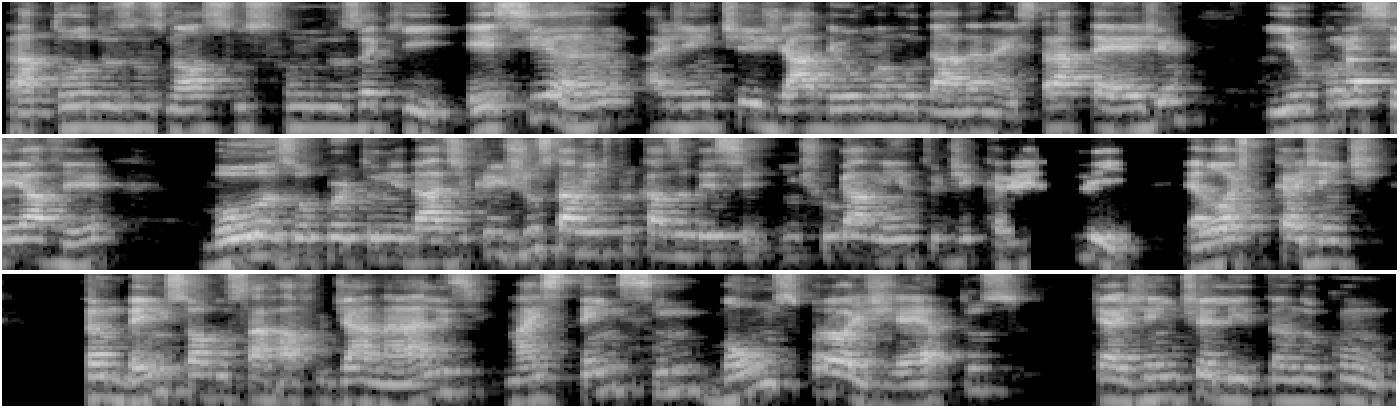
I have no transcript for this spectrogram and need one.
para todos os nossos fundos aqui. Esse ano a gente já deu uma mudada na estratégia e eu comecei a ver boas oportunidades de crédito, justamente por causa desse enxugamento de crédito aí. É lógico que a gente também sobe o sarrafo de análise, mas tem sim bons projetos que a gente ali estando com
